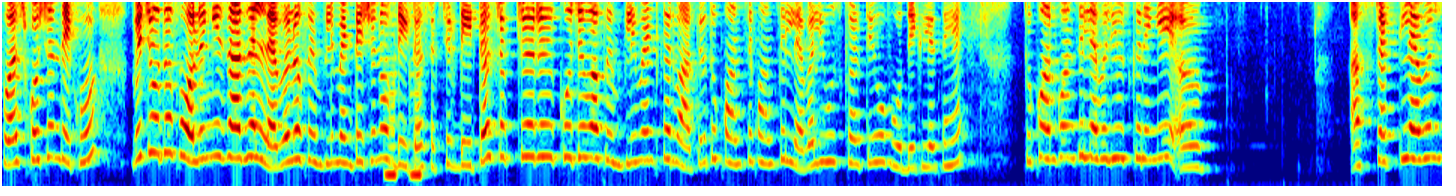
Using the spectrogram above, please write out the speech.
फ़र्स्ट क्वेश्चन देखो which of the following is are the level of implementation of data structure data structure को जब आप इम्प्लीमेंट करवाते हो तो कौन से कौन से लेवल यूज़ करते हो, वो देख लेते हैं। तो कौन कौन से लेवल यूज़ करेंगे? Abstract level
